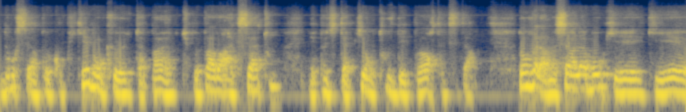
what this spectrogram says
donc c'est un peu compliqué, donc tu ne peux pas avoir accès à tout. Mais petit à petit, on trouve des portes, etc. Donc voilà, c'est un labo qui est, qui est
